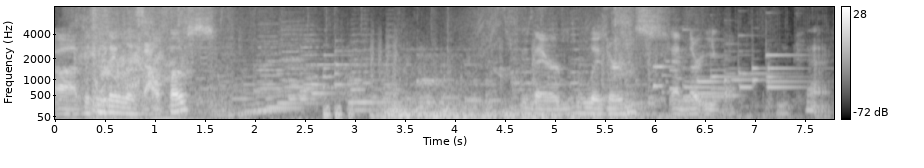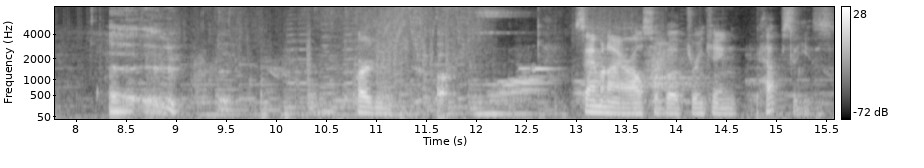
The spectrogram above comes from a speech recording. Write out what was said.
Uh, this is a Lizalfos. They're lizards, and they're evil. Okay. Pardon. Sam and I are also both drinking Pepsis.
